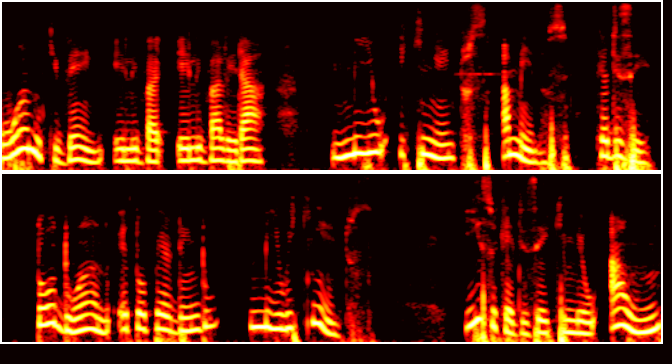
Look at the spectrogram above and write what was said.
O ano que vem ele, vai, ele valerá 1.500 a menos. Quer dizer, todo ano eu estou perdendo 1.500. Isso quer dizer que meu A1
